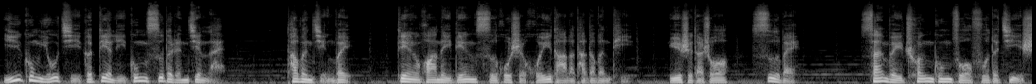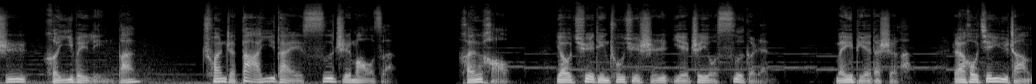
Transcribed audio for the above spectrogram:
一共有几个电力公司的人进来？他问警卫。电话那边似乎是回答了他的问题，于是他说：“四位。”三位穿工作服的技师和一位领班，穿着大衣戴丝质帽子，很好。要确定出去时也只有四个人，没别的事了。然后监狱长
